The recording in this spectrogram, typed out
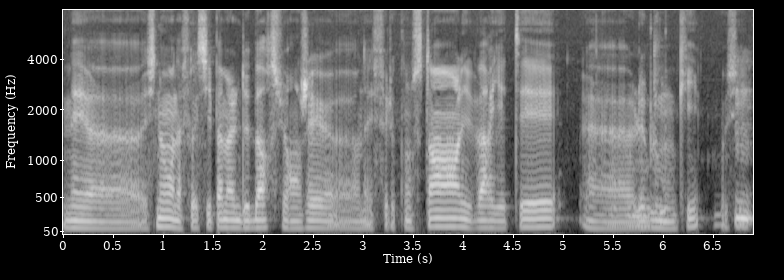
Mais euh, sinon, on a fait aussi pas mal de bars sur Angers. Euh, on avait fait le Constant, les Variétés, euh, le Blue Monkey aussi. Mm.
